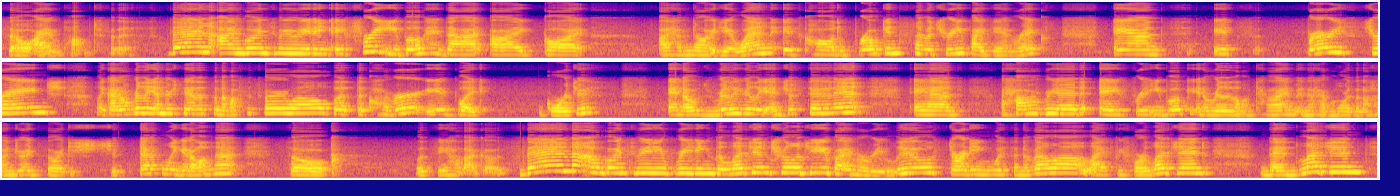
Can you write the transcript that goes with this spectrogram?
So I am pumped for this. Then I'm going to be reading a free ebook that I got, I have no idea when. It's called Broken Symmetry by Dan Rix. And it's very strange. Like I don't really understand the synopsis very well, but the cover is like gorgeous. And I was really, really interested in it. And I haven't read a free ebook in a really long time and I have more than 100 so I just should definitely get on that. So let's see how that goes. Then I'm going to be reading the Legend trilogy by Marie Lu starting with the novella Life Before Legend, then Legend,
